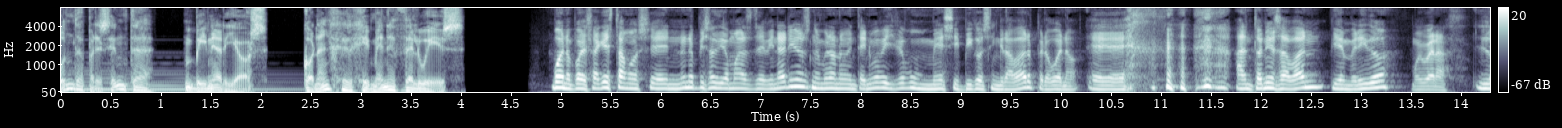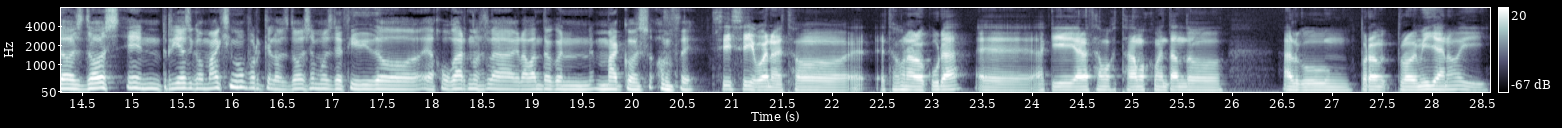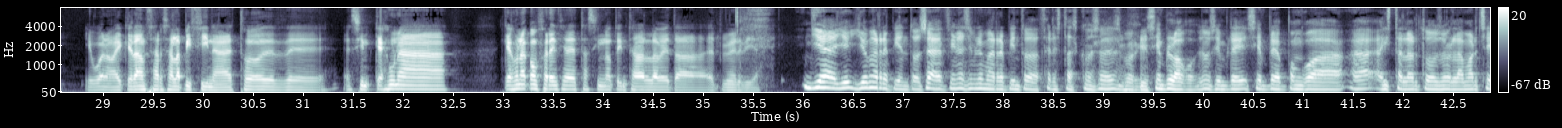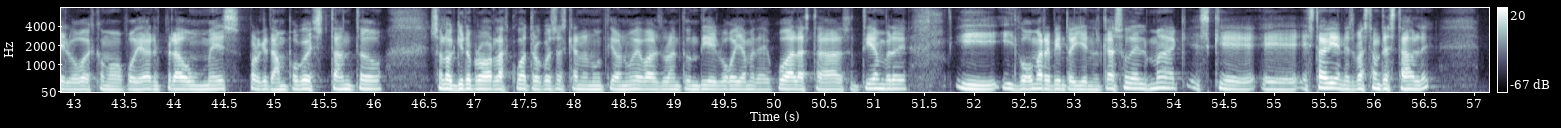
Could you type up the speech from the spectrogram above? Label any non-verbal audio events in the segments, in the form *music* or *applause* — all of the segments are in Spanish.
Segunda presenta Binarios con Ángel Jiménez de Luis. Bueno, pues aquí estamos en un episodio más de Binarios, número 99, y llevo un mes y pico sin grabar, pero bueno, eh, *laughs* Antonio Sabán, bienvenido. Muy buenas. Los dos en riesgo máximo porque los dos hemos decidido eh, jugárnosla grabando con MacOS 11. Sí, sí, bueno, esto, esto es una locura. Eh, aquí ahora estamos, estábamos comentando algún problemilla, ¿no? Y, y, bueno, hay que lanzarse a la piscina. Esto es de, que es una que es una conferencia de esta si no te instalas la beta el primer día. Ya, yo, me arrepiento. O sea, al final siempre me arrepiento de hacer estas cosas porque *laughs* siempre lo hago. ¿no? Siempre, siempre pongo a, instalar todo sobre la marcha y luego es como podía haber esperado un mes porque tampoco es tanto. Solo quiero probar las cuatro cosas que han anunciado nuevas durante un día y luego ya me da igual hasta septiembre. Y, luego me arrepiento. Y en el caso del Mac es que eh, está bien, es bastante estable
